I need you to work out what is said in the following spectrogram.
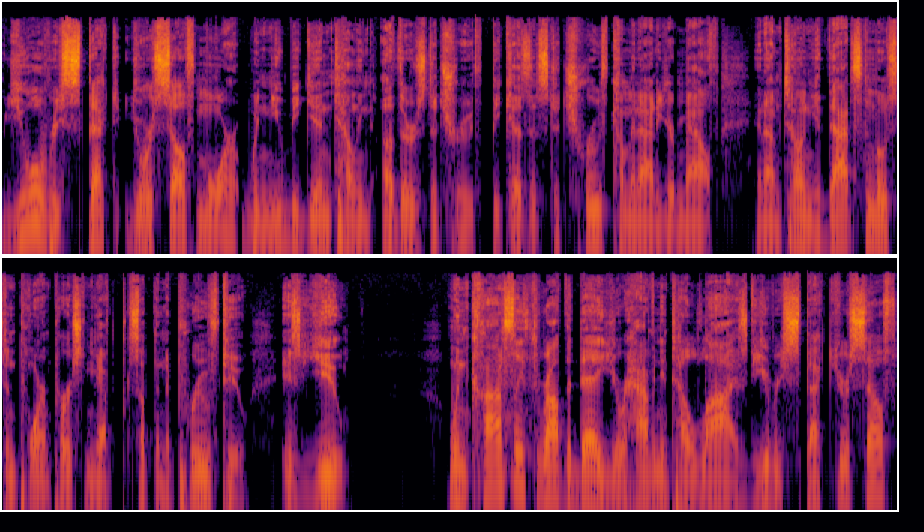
You will respect yourself more when you begin telling others the truth because it's the truth coming out of your mouth. And I'm telling you, that's the most important person you have something to prove to is you. When constantly throughout the day you're having to tell lies, do you respect yourself?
